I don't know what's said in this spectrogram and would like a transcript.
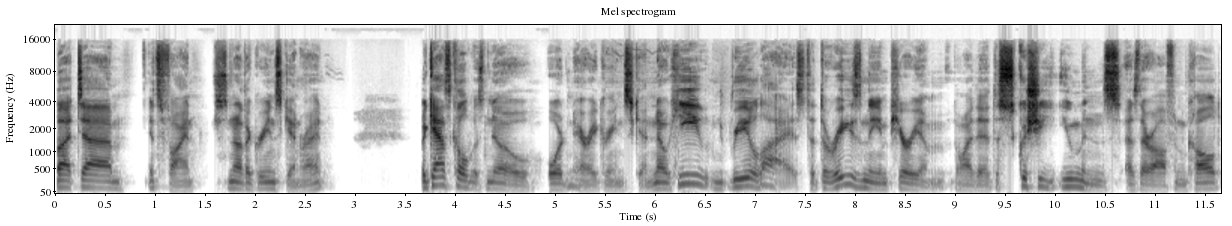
But um, it's fine. Just another greenskin, right? But Ghazghkull was no ordinary greenskin. No, he realized that the reason the Imperium, why the, the squishy humans, as they're often called,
